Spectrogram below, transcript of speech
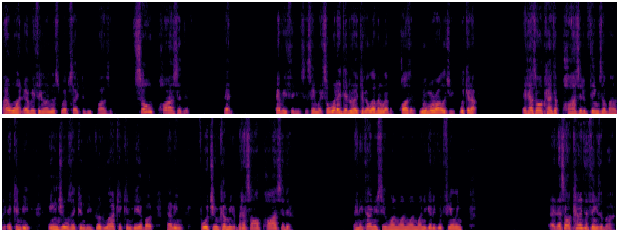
I want everything on this website to be positive. So positive that everything is the same way. So what I did was I took 1111, positive, numerology, look it up. It has all kinds of positive things about it. It can be angels, it can be good luck, it can be about having fortune coming, but it's all positive. Anytime you see 1111, you get a good feeling. Uh, there's all kinds of things about it.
